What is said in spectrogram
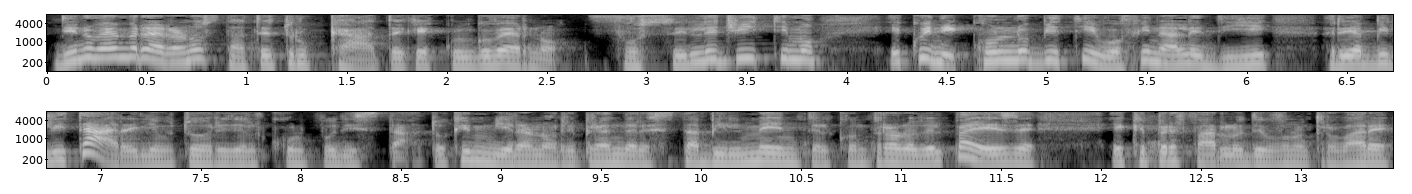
di novembre erano state truccate, che quel governo fosse illegittimo e quindi con l'obiettivo finale di riabilitare gli autori del colpo di Stato, che mirano a riprendere stabilmente il controllo del paese e che per farlo devono trovare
